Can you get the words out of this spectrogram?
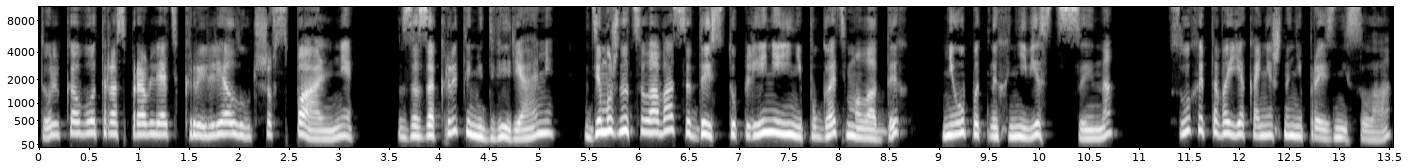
Только вот расправлять крылья лучше в спальне, за закрытыми дверями, где можно целоваться до иступления и не пугать молодых, неопытных невест сына. Слух этого я, конечно, не произнесла.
